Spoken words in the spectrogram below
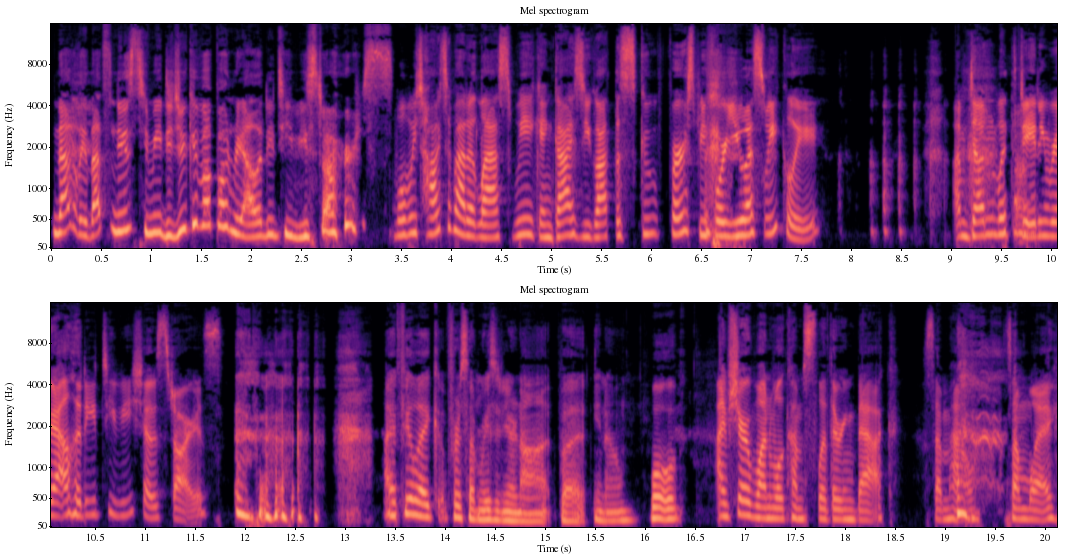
Natalie, that's news to me. Did you give up on reality TV stars? Well, we talked about it last week and guys, you got the scoop first before US Weekly. I'm done with dating reality TV show stars. I feel like for some reason you're not, but you know, well, I'm sure one will come slithering back somehow, some way.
